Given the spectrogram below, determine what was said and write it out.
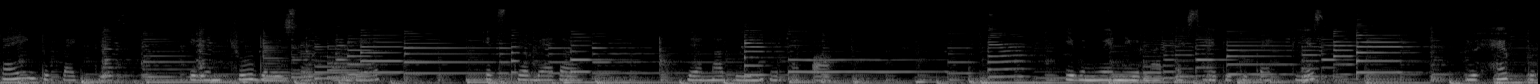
trying to practice, even though the results are bad, it's still better than not doing it at all. Even when you're not excited to practice, you have to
